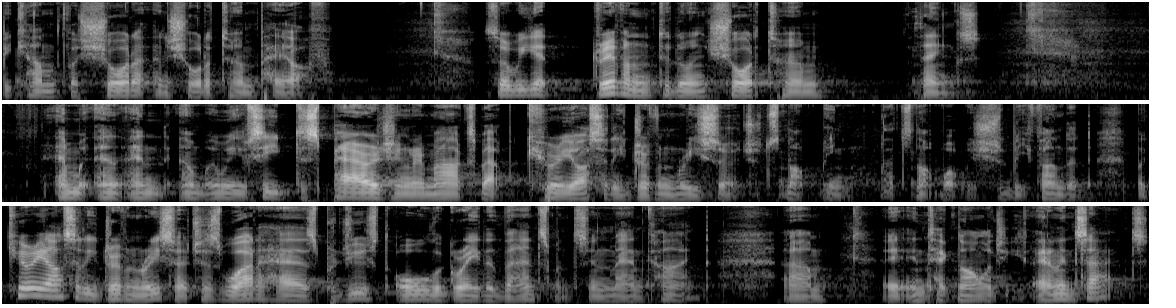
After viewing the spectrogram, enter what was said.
become for shorter and shorter term payoff. So we get driven to doing short term things. And, and, and, when we see disparaging remarks about curiosity driven research, it's not being, that's not what we should be funded. But curiosity driven research is what has produced all the great advancements in mankind um, in technology and in science.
